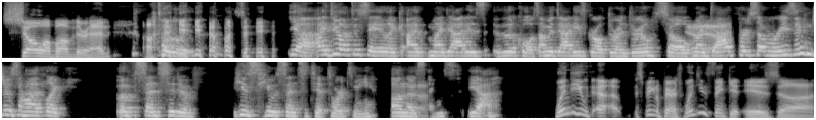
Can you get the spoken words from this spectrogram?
so above their head. Uh, totally. you know what I'm saying? Yeah, I do have to say like I my dad is the coolest. I'm a daddy's girl through and through. So yeah, my yeah. dad for some reason just had like a sensitive he's he was sensitive towards me on yeah. those things. Yeah. When do you uh, uh, speaking of parents, when do you think it is uh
